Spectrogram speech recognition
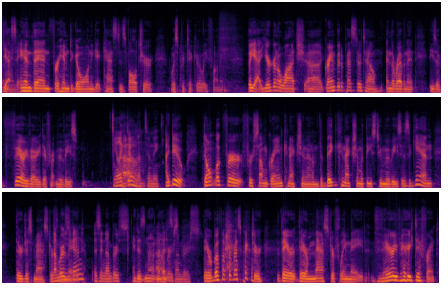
yes, and then for him to go on and get cast as Vulture was particularly funny. But yeah, you're gonna watch uh, Grand Budapest Hotel and The Revenant. These are very very different movies. You like doing um, that to me. I do. Don't look for for some grand connection in them. The big connection with these two movies is again, they're just masterfully Numbers made. again? Is it numbers? It is not I numbers. it's numbers. They were both up for Best Picture. They're they're masterfully made. Very very different.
